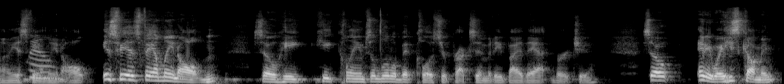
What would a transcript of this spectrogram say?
Uh, he has family in Alton. His, his family in Alton. So he, he claims a little bit closer proximity by that virtue. So anyway, he's coming.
